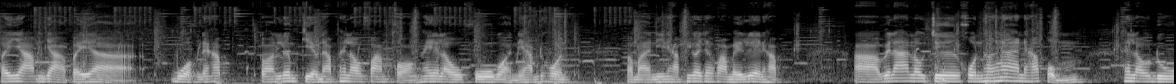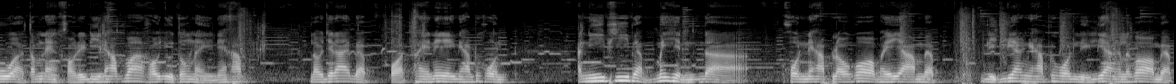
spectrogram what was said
พยายามอย่าไปอ่า บวกนะครับ ตอนเริ่มเกมนะครับ ให้เราฟาร์มของให้เราฟูก่อนนะครับทุกคนประมาณนี้นะครับพี่ก็จะฟาร์มไปเรื่อยนะครับเวลาเราเจอคนข้างหน้านะครับ ผมให้เราดูตำแหน่งเขาดีๆนะครับ ว่าเขาอยู่ตรงไหนนะครับ เราจะได้แบบปลอดภัยนั่นเองนะครับ ทุกคน อันนี้พี่แบบไม่เห็นอ่คนนะครับ เราก็พยายามแบบหลีกเลี่ยงนะครับ ทุกคนหลีกเลี่ยงแล้วก็แบบ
